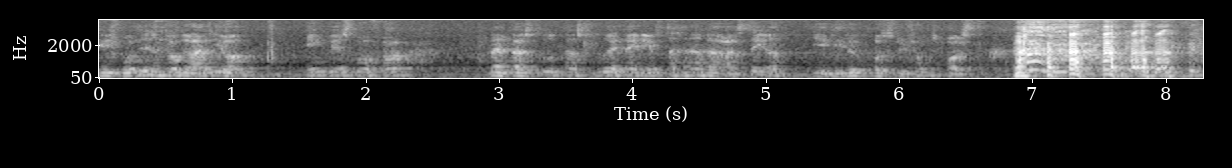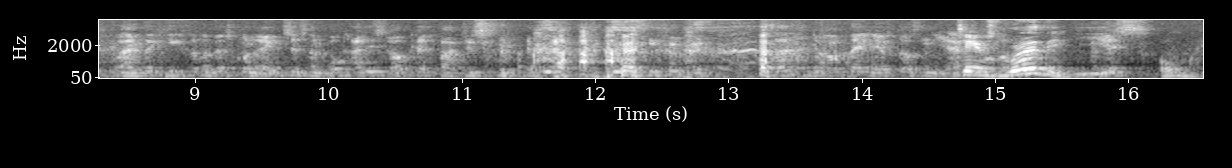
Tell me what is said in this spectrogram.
James Woodley, han dukkede aldrig op. Ingen vidste hvorfor. Men først ud, først ud af dagen efter, han havde været arresteret i en lille prostitutionspost. og han kunne ikke helt finde, hvem skulle han ringe til, så han brugte aldrig sit opkald faktisk. så han dukkede op dagen efter sådan, ja. James hvorfor? Worthy? Yes. Oh my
